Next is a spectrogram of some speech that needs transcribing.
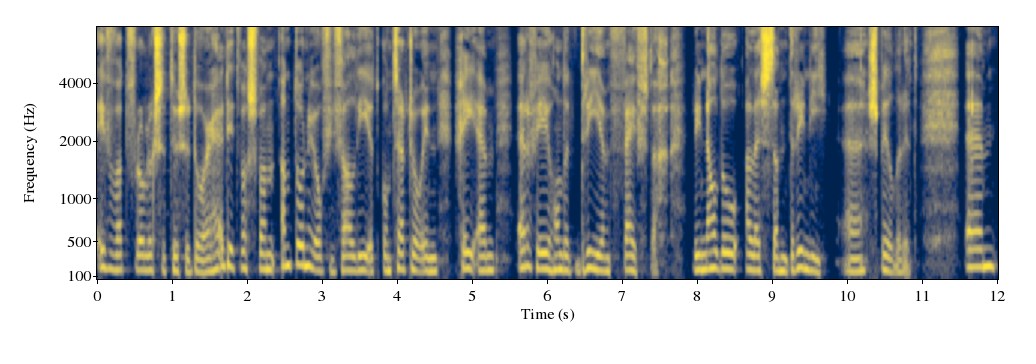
Even wat vrolijkste tussendoor. Hè. Dit was van Antonio Vivaldi, het concerto in GM RV 153. Rinaldo Alessandrini uh, speelde het. Um,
